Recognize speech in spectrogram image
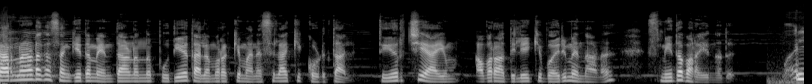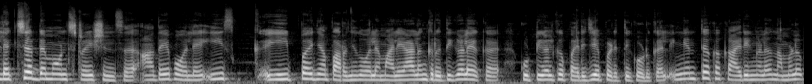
കർണാടക സംഗീതം എന്താണെന്ന് പുതിയ തലമുറയ്ക്ക് മനസ്സിലാക്കി കൊടുത്താൽ തീർച്ചയായും അവർ അതിലേക്ക് വരുമെന്നാണ് സ്മിത പറയുന്നത്. ലെക്ചർ ഡെമോൺസ്ട്രേഷൻസ് അതേപോലെ ഈ ഇപ്പോൾ ഞാൻ പറഞ്ഞതുപോലെ മലയാളം കൃതികളെയൊക്കെ കുട്ടികൾക്ക് പരിചയപ്പെടുത്തി കൊടുക്കൽ ഇങ്ങനത്തെയൊക്കെ കാര്യങ്ങൾ നമ്മൾ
